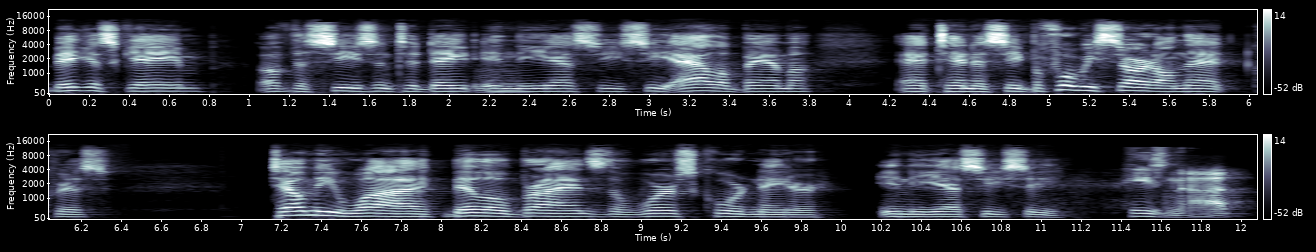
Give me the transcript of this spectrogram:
Biggest game of the season to date in the SEC, Alabama at Tennessee. Before we start on that, Chris, tell me why Bill O'Brien's the worst coordinator in the SEC. He's not.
